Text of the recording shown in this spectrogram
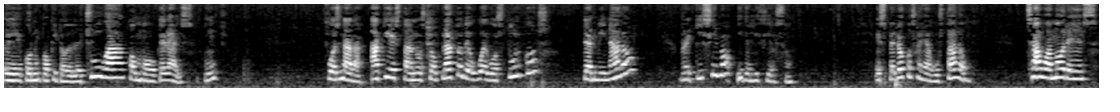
eh, con un poquito de lechuga, como queráis. ¿eh? Pues nada, aquí está nuestro plato de huevos turcos terminado, riquísimo y delicioso. Espero que os haya gustado. ¡Chao, amores!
